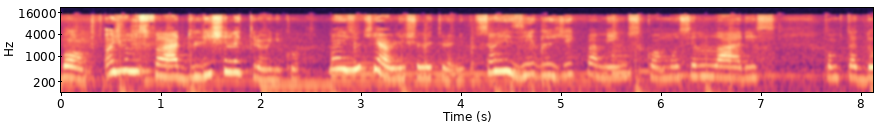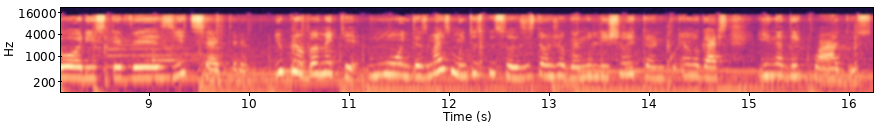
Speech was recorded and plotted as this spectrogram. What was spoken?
Bom, hoje vamos falar do lixo eletrônico. Mas o que é o lixo eletrônico? São resíduos de equipamentos como celulares, computadores, TVs e etc. E o problema é que muitas, mas muitas pessoas estão jogando lixo eletrônico em lugares inadequados.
